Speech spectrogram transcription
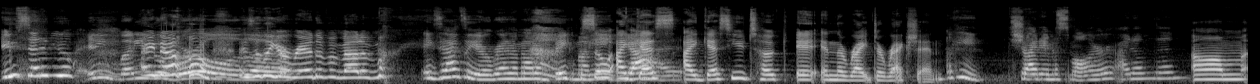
you said if you have any money in I the world. Is it like a random amount of money? exactly a random amount of big money? So I guess I guess you took it in the right direction. Okay, should I name a smaller item then? Um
